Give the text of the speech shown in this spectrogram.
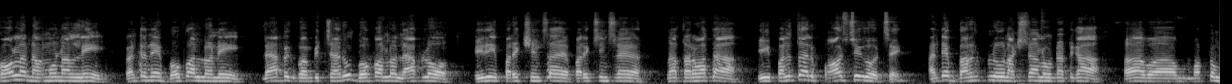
కోళ్ళ నమూనాల్ని వెంటనే భోపాల్లోని ల్యాబ్కి పంపించారు. భోపాల్లో ల్యాబ్లో ఇది పరీక్షించ పరీక్షించిన తర్వాత ఈ ఫలితాలు పాజిటివ్గా వచ్చాయి. అంటే బర్డ్ ఫ్లూ లక్షణాలు ఉన్నట్టుగా మొత్తం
